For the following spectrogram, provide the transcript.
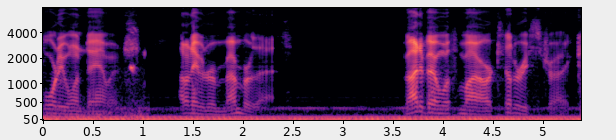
41 damage. I don't even remember that. Might have been with my artillery strike.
